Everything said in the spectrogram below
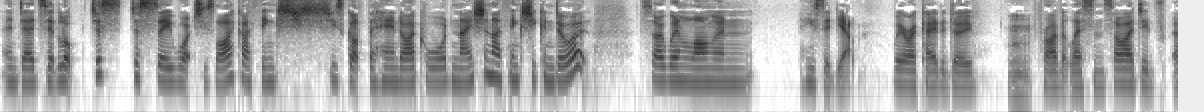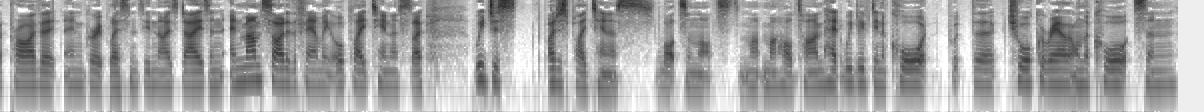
And Dad said, "Look, just just see what she's like. I think she's got the hand-eye coordination. I think she can do it." So I went along, and he said, "Yep, we're okay to do." Private lessons. So I did a private and group lessons in those days. And, and mum's side of the family all played tennis. So we just I just played tennis lots and lots my, my whole time. Had we lived in a court, put the chalk around on the courts and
